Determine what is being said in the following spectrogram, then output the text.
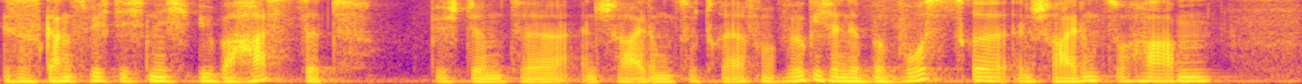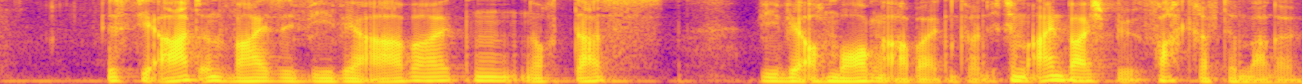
ist es ganz wichtig, nicht überhastet bestimmte Entscheidungen zu treffen, wirklich eine bewusstere Entscheidung zu haben, ist die Art und Weise, wie wir arbeiten, noch das, wie wir auch morgen arbeiten können. Ich nehme ein Beispiel, Fachkräftemangel.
